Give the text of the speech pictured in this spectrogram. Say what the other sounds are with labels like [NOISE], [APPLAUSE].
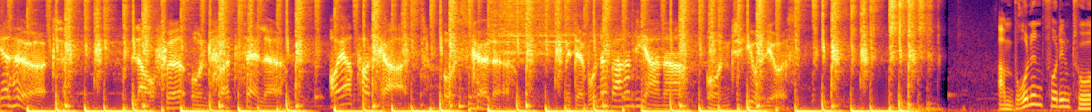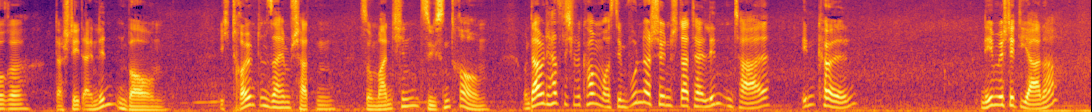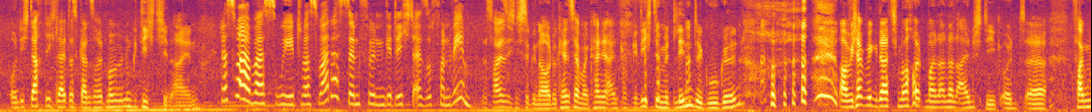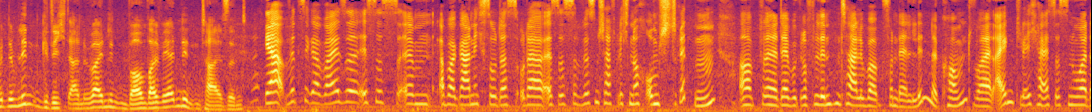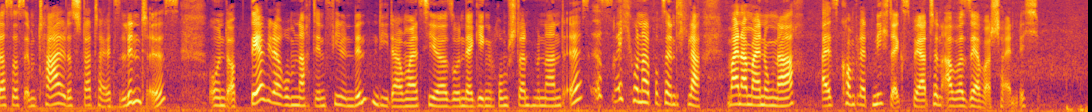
Ihr hört Laufe und Verzelle, euer Podcast aus Kölle mit der wunderbaren Diana und Julius. Am Brunnen vor dem Tore, da steht ein Lindenbaum. Ich träumt in seinem Schatten so manchen süßen Traum. Und damit herzlich willkommen aus dem wunderschönen Stadtteil Lindenthal in Köln. Neben mir steht Diana. Und ich dachte, ich leite das Ganze heute mal mit einem Gedichtchen ein. Das war aber sweet. Was war das denn für ein Gedicht? Also von wem? Das weiß ich nicht so genau. Du kennst ja, man kann ja einfach Gedichte mit Linde googeln. [LAUGHS] aber ich habe mir gedacht, ich mache heute mal einen anderen Einstieg und äh, fange mit einem Lindengedicht an über einen Lindenbaum, weil wir in Lindenthal sind. Ja, witzigerweise ist es ähm, aber gar nicht so, dass, oder es ist wissenschaftlich noch umstritten, ob äh, der Begriff Lindenthal überhaupt von der Linde kommt, weil eigentlich heißt es nur, dass es im Tal des Stadtteils Lind ist. Und ob der wiederum nach den vielen Linden, die damals hier so in der Gegend rumstanden, benannt ist, ist nicht hundertprozentig klar. Meiner Meinung nach als komplett Nicht-Expertin, aber sehr wahrscheinlich.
